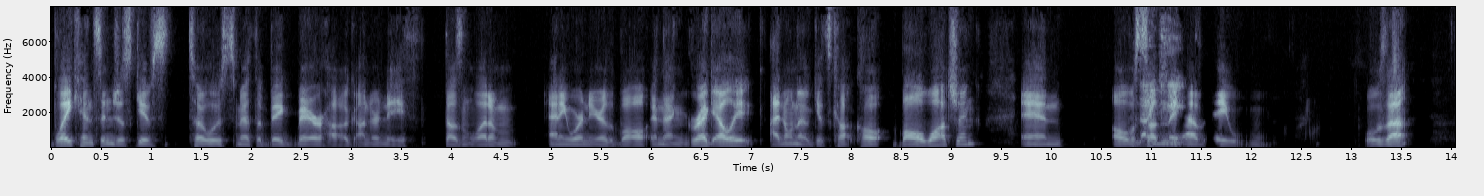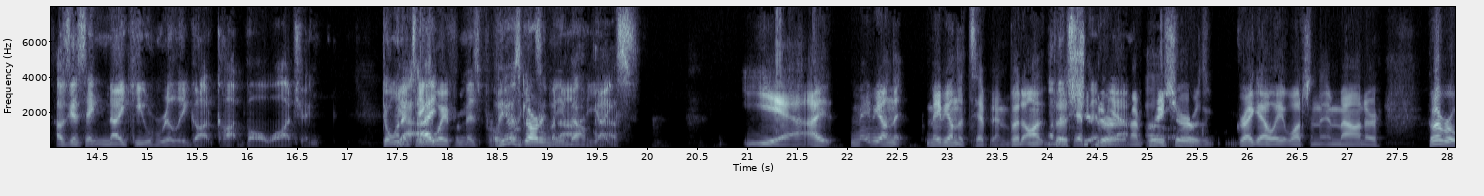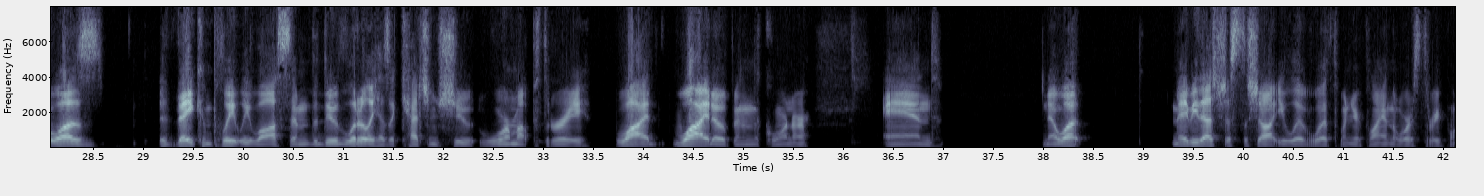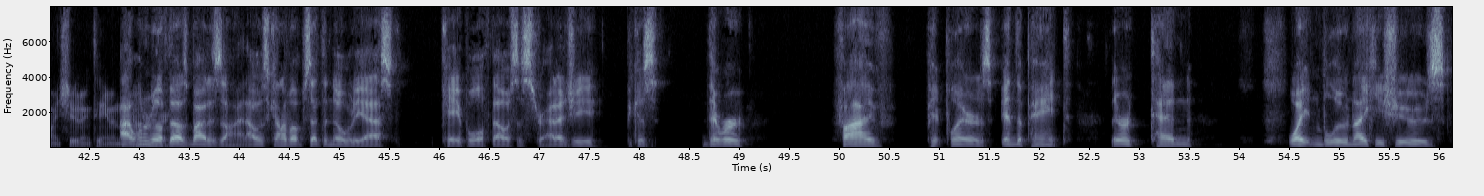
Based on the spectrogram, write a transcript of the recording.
Blake Hinson just gives Tolu Smith a big bear hug underneath, doesn't let him anywhere near the ball. And then Greg Elliott, I don't know, gets caught call, ball watching, and all of a Nike. sudden they have a what was that? I was gonna say Nike really got caught ball watching. Don't want yeah, to take I, away from his performance. Well, he was guarding the uh, inbound uh, pass. Yeah, I maybe on the maybe on the tip in, but on, on the, the shooter, yeah. I'm pretty oh. sure it was Greg Elliott watching the inbound or whoever it was. They completely lost him. The dude literally has a catch and shoot warm up three wide, wide open in the corner. And you know what? Maybe that's just the shot you live with when you're playing the worst three point shooting team. I want to know if that was by design. I was kind of upset that nobody asked Capel if that was a strategy because there were five Pitt players in the paint. There were 10 white and blue Nike shoes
